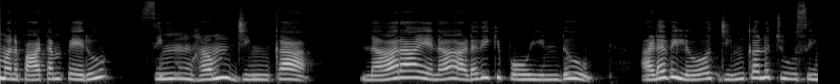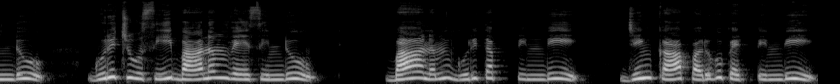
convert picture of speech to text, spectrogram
మన పాఠం పేరు సింహం జింక. నారాయణ అడవికి పోయిండు. అడవిలో జింకను చూసిండు. గురి చూసి బాణం వేసిండు. బాణం గురి తప్పింది. జింక పరుగు పెట్టింది.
